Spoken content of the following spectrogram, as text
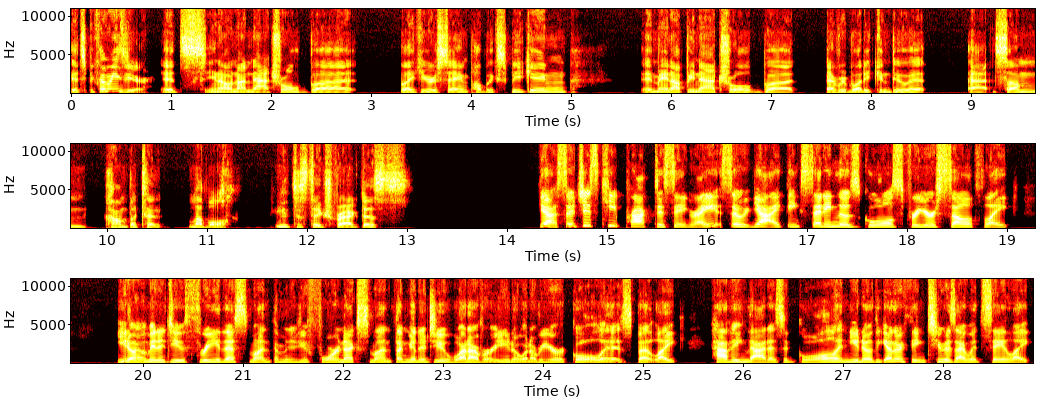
it's become easier. It's, you know, not natural, but like you were saying, public speaking, it may not be natural, but everybody can do it at some competent level. It just takes practice. Yeah. So just keep practicing, right? So, yeah, I think setting those goals for yourself, like, you know, I'm going to do three this month, I'm going to do four next month, I'm going to do whatever, you know, whatever your goal is. But like having that as a goal. And, you know, the other thing too is I would say, like,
